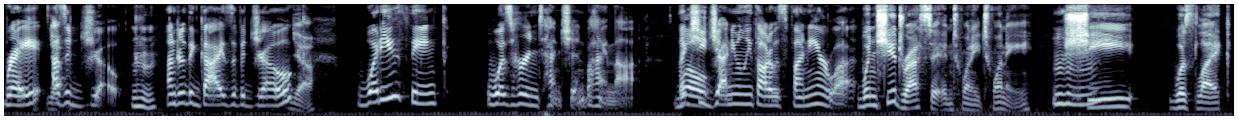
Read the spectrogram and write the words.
right? As a joke, under the guise of a joke. Yeah. What do you think was her intention behind that? Like she genuinely thought it was funny or what? when she addressed it in 2020, Mm-hmm. she was like,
